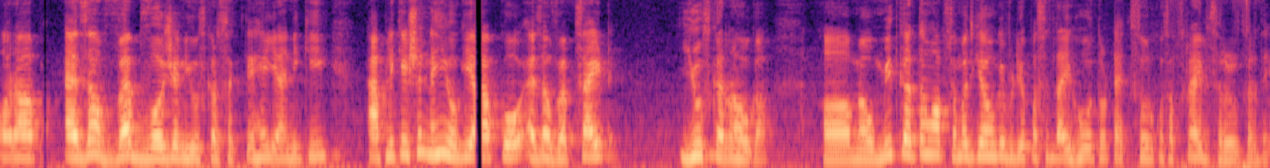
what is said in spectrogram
और आप as a web version use कर सकते हैं यानी कि एप्लीकेशन नहीं होगी आपको एज अ वेबसाइट यूज़ करना होगा। आ, मैं उम्मीद करता हूँ आप समझ गए होंगे वीडियो पसंद आई हो तो टेक्सोर को सब्सक्राइब ज़रूर कर दें।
